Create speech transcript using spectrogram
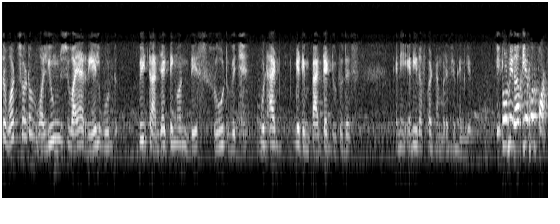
So what sort of volumes via rail would be transacting on this route which would had get impacted due to this? Any any rough cut number if you can give? It would be roughly about 40%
